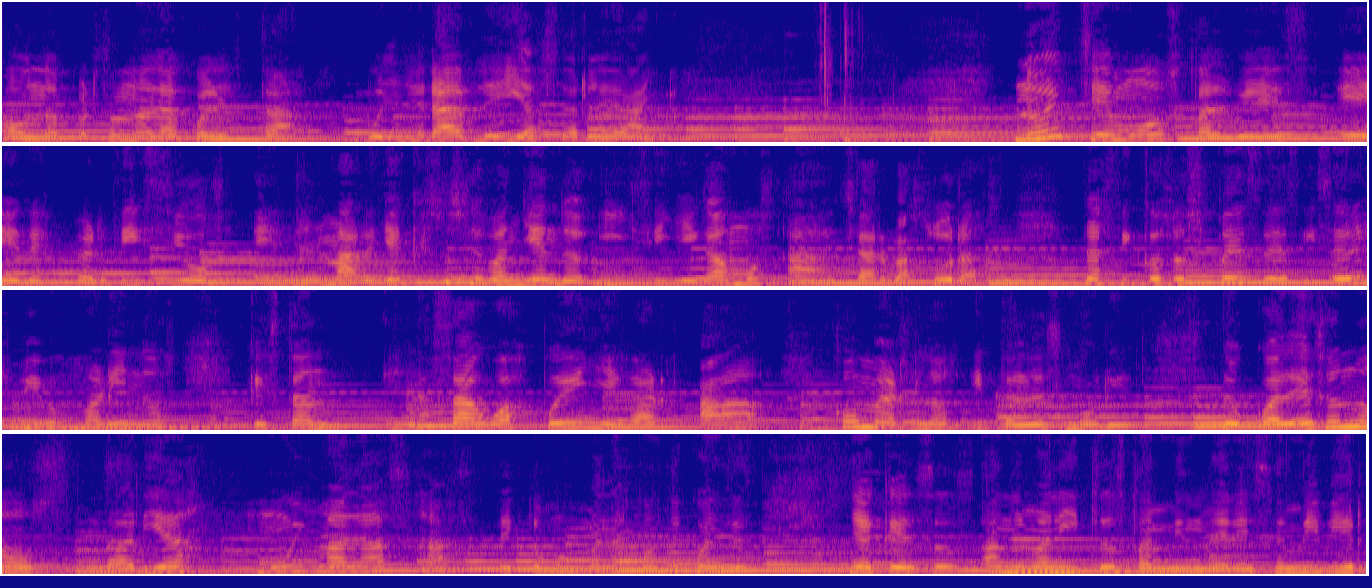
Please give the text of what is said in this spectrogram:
a una persona a la cual está vulnerable y hacerle daño. No echemos tal vez eh, desperdicios en el mar, ya que estos se van yendo y si llegamos a echar basuras, plásticos, los peces y seres vivos marinos que están en las aguas pueden llegar a comerlos y tal vez morir, lo cual eso nos daría muy malas aspectos, muy malas consecuencias, ya que esos animalitos también merecen vivir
